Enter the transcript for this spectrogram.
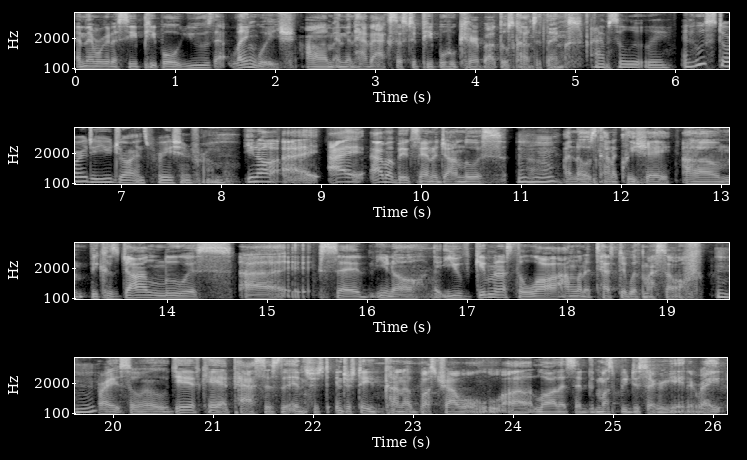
And then we're going to see people use that language um, and then have access to people who care about those kinds of things. Absolutely. And whose story do you draw inspiration from? You know, I, I, I'm a big fan of John Lewis. Mm-hmm. Um, I know it's kind of cliche um, because John Lewis uh, said, you know, you've given us the law, I'm going to test it with myself. Mm-hmm. Right. So JFK had passed this, the interstate kind of bus travel uh, law that said it must be desegregated. Right.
